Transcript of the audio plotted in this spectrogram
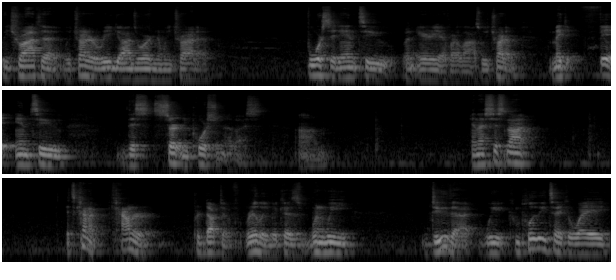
we try to we try to read God's word and we try to force it into an area of our lives. We try to make it fit into this certain portion of us, um, and that's just not. It's kind of counterproductive, really, because when we do that, we completely take away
